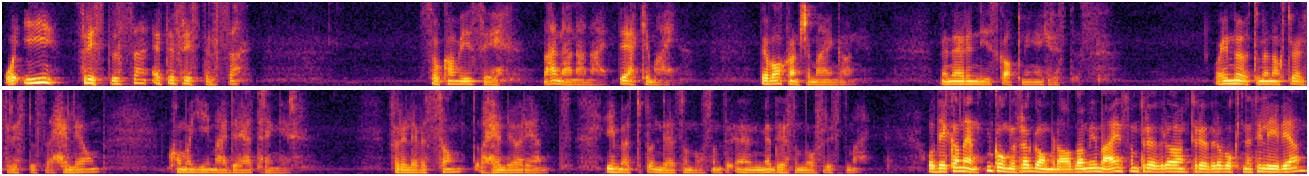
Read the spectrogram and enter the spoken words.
Og i fristelse etter fristelse så kan vi si nei, nei, nei, nei, det er ikke meg. Det var kanskje meg en gang. Men jeg er en ny skapning i Kristus. Og i møte med en aktuell fristelse, Hellige Ånd, kom og gi meg det jeg trenger for å leve sant og hellig og rent i møte det nå, med det som nå frister meg. Og det kan enten komme fra gamle Adam i meg, som prøver å, prøver å våkne til liv igjen.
